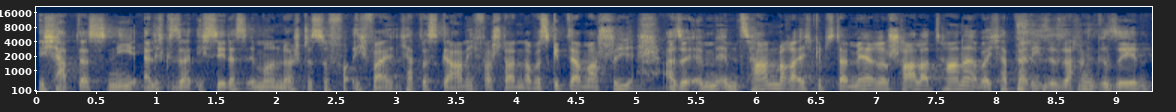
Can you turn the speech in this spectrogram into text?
Ich habe das nie, ehrlich gesagt, ich sehe das immer und lösche das sofort. Ich weiß, ich habe das gar nicht verstanden. Aber es gibt da Maschinen, also im, im Zahnbereich gibt es da mehrere Scharlatane, aber ich habe da diese Sachen gesehen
